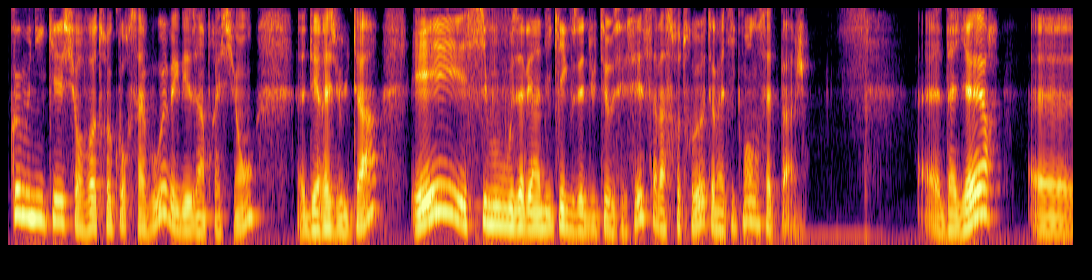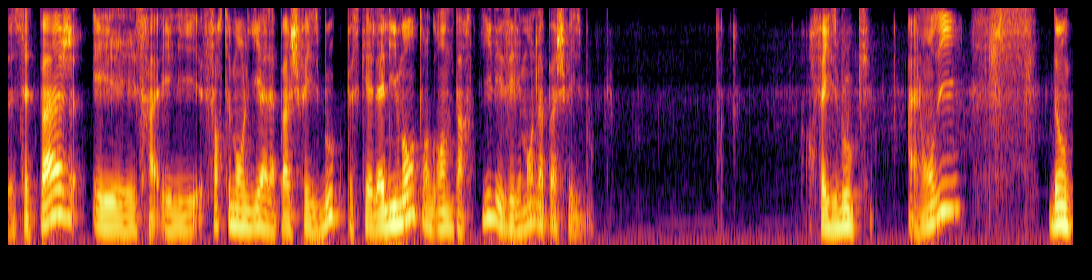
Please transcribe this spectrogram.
communiquer sur votre course à vous avec des impressions, euh, des résultats, et si vous vous avez indiqué que vous êtes du TOCC, ça va se retrouver automatiquement dans cette page. Euh, d'ailleurs, euh, cette page est, fortement liée à la page Facebook parce qu'elle alimente en grande partie les éléments de la page Facebook. Alors Facebook, allons-y. Donc,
